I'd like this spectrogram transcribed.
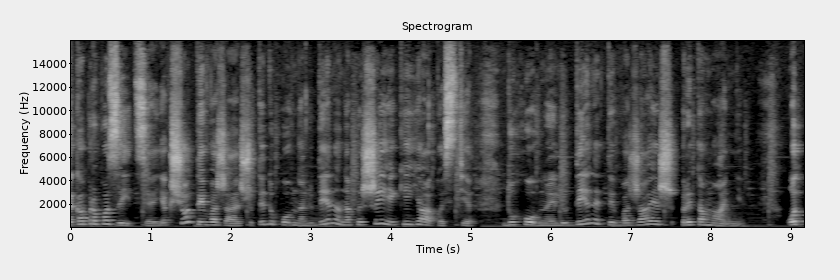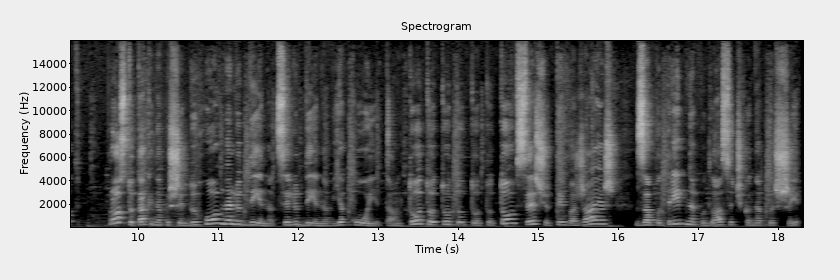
така пропозиція. Якщо ти вважаєш, що ти духовна людина, напиши, які якості духовної людини ти вважаєш притаманні. От просто так і напиши: духовна людина це людина, в якої там то-то, то-то, то-то, то, все, що ти вважаєш за потрібне, будь ласочка, напиши.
